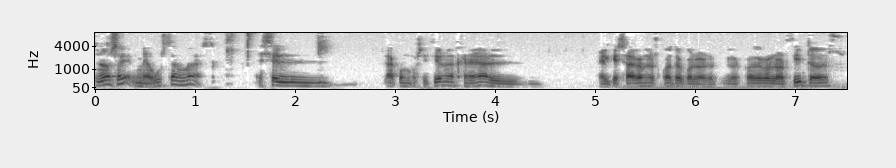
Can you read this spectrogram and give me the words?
No sé, me gustan más. Es el... La composición en general, el que salgan los cuatro, color, los cuatro colorcitos.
